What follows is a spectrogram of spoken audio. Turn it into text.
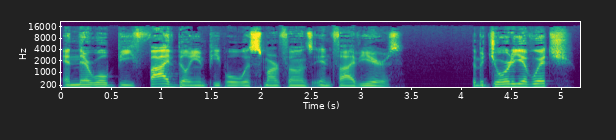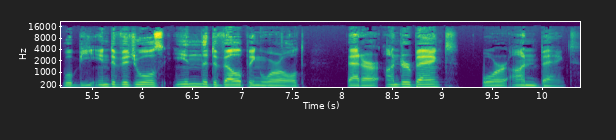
and there will be 5 billion people with smartphones in five years the majority of which will be individuals in the developing world that are underbanked or unbanked.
